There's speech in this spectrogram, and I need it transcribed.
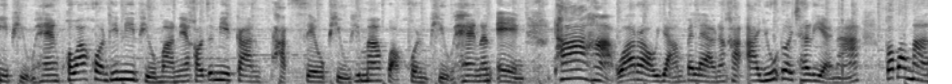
มีผิวแห้ง เพราะว่าคนที่มีผิวมันเนี่ยเขาจะมีการผลัดเซลล์ผิวที่มากกว่าคนผิวแห้งนั่นเอง ถ้าหากว่าเราย้ำไปแล้วนะคะ อายุโดยเฉลี่ยนะ ก็ประมาณ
